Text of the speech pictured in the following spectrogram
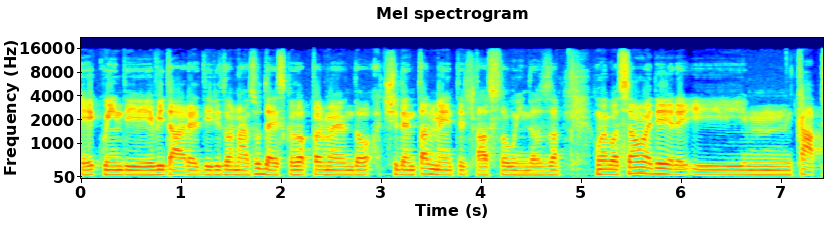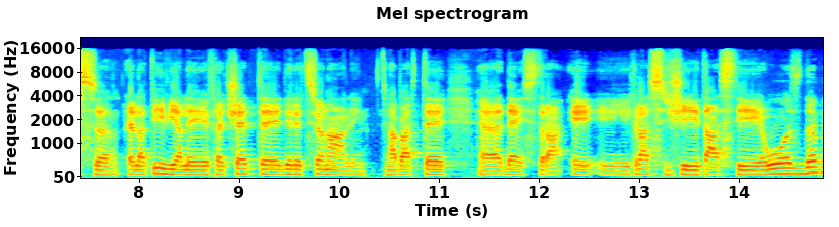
e quindi evitare di ritornare su desktop premendo accidentalmente il tasto Windows. Come possiamo vedere i mh, mm, caps relativi alle freccette direzionali nella parte eh, destra e i classici tasti WASD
